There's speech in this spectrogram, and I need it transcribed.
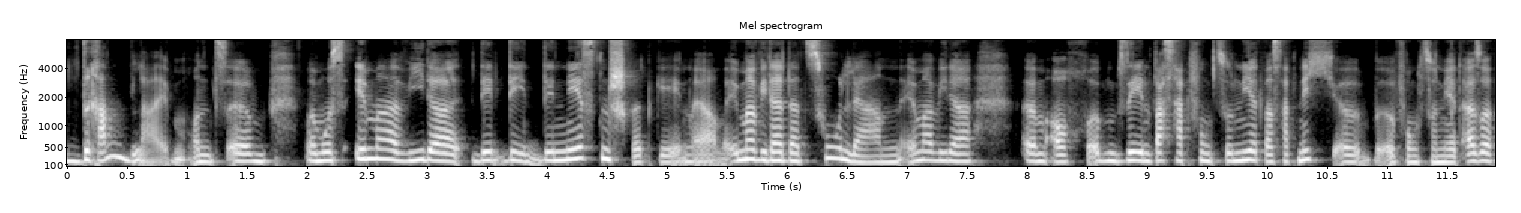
dranbleiben und ähm, man muss immer wieder den, den, den nächsten Schritt gehen, ja, immer wieder dazulernen, immer wieder ähm, auch ähm, sehen, was hat funktioniert, was hat nicht äh, funktioniert. Also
